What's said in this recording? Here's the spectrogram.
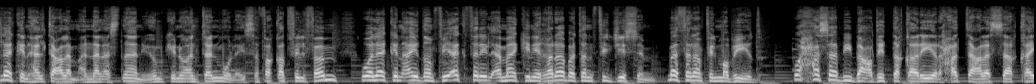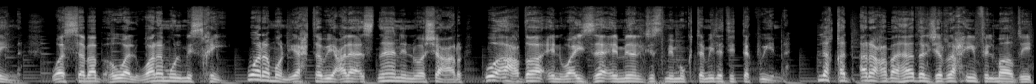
لكن هل تعلم أن الأسنان يمكن أن تنمو ليس فقط في الفم ولكن أيضا في أكثر الأماكن غرابة في الجسم مثلا في المبيض وحسب بعض التقارير حتى على الساقين والسبب هو الورم المسخي. ورم يحتوي على أسنان وشعر وأعضاء وأجزاء من الجسم مكتملة التكوين. لقد أرعب هذا الجراحين في الماضي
